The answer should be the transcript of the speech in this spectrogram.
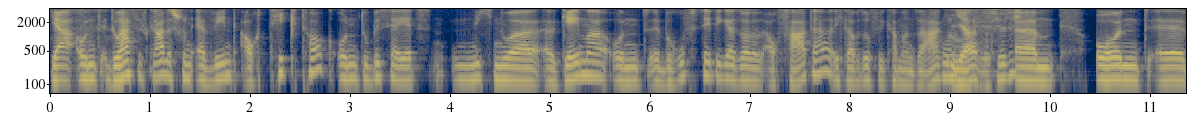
Ja. Ja, und du hast es gerade schon erwähnt, auch TikTok und du bist ja jetzt nicht nur äh, Gamer und äh, Berufstätiger, sondern auch Vater. Ich glaube, so viel kann man sagen. Ja, natürlich. Ähm, und äh,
